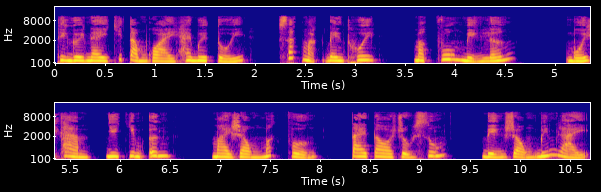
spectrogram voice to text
thì người này chỉ tầm ngoài 20 tuổi, sắc mặt đen thui, mặt vuông miệng lớn, mũi khàm như chim ưng, mài rồng mắt phượng, tai to rủ xuống, miệng rộng miếm lại.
